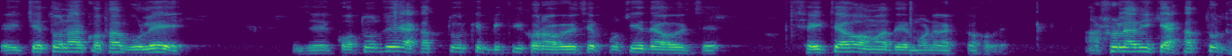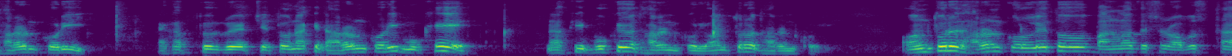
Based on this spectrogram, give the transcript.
এই চেতনার কথা বলে যে কত যে একাত্তরকে বিক্রি করা হয়েছে, পচিয়ে দেওয়া হয়েছে, সেইটাও আমাদের মনে রাখতে হবে। আসলে আমি কি একাত্তর ধারণ করি? একাত্তরের চেতনাকে ধারণ করি মুখে, নাকি বুকেও ধারণ করি অন্তরে ধারণ করি? অন্তরে ধারণ করলে তো বাংলাদেশের অবস্থা,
